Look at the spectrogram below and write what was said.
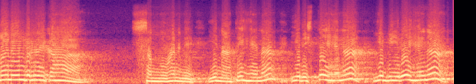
मन इंद्र ने कहा सम्मोहन में। ये नाते हैं ना, ये रिश्ते हैं ना, ये मेरे हैं ना।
